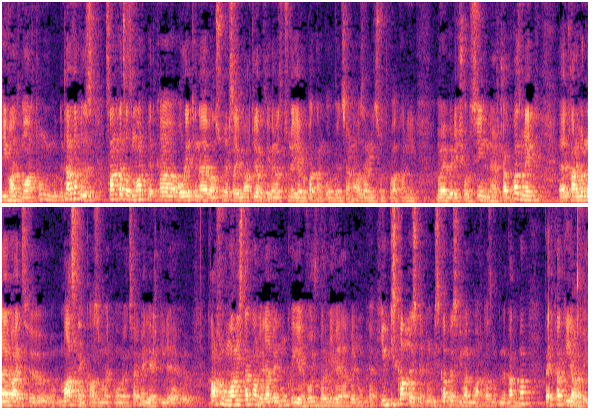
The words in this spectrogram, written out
հիվանդ մարդուն ընդհանրապես ցանկացած մարդ պետք է օրենքը նաև ասում եւ սա մարդու իրավունքների վնասությունը եվրոպական կոնվենցիան է 1950 թվականի նոյեմբերի 4-ին հրճակված մենք քանի որ նաև այդ մասն ենք կազմում այդ կոնվենցիայի մեր երկիրը կարծում հումանիստական վերաբերմունքը եւ ոչ բռնի վերաբերմունքը իսկապես իսկապես հիմա մարկազմի նկատմամբ պետքա կիրառվի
